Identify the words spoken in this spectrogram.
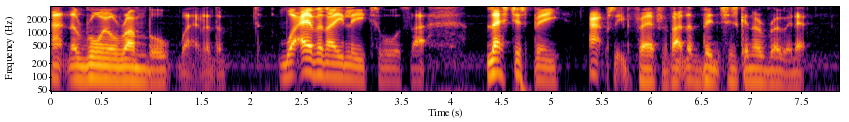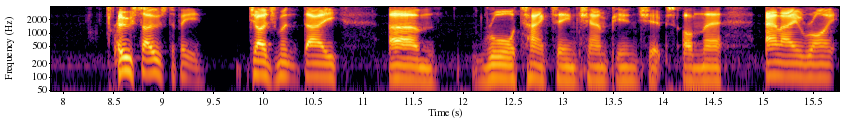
at the Royal Rumble, whatever the, whatever they lead towards that. Let's just be absolutely prepared for the fact that Vince is going to ruin it. Usos defeated Judgment Day, um, Raw Tag Team Championships on there. LA Right,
